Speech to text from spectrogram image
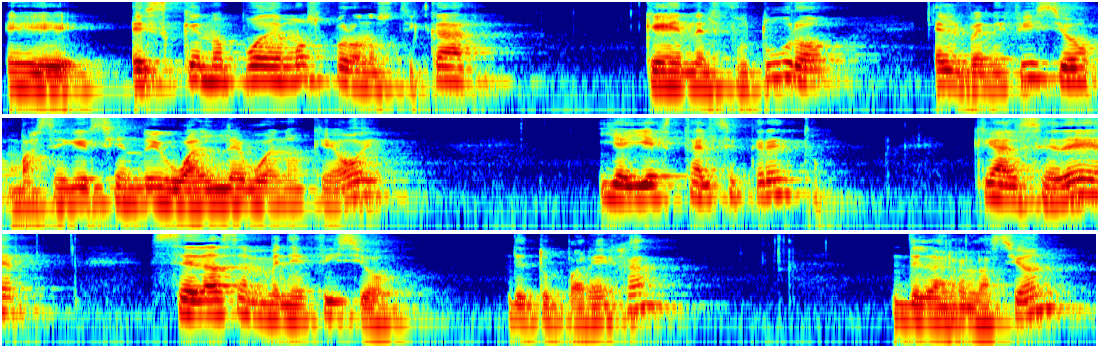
eh, es que no podemos pronosticar que en el futuro el beneficio va a seguir siendo igual de bueno que hoy. Y ahí está el secreto, que al ceder, cedas en beneficio de tu pareja, de la relación,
